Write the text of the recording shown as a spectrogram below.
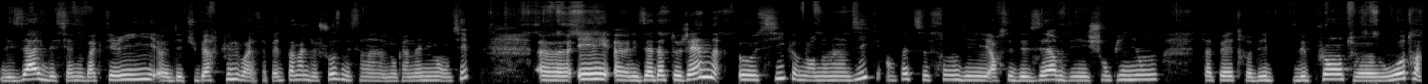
des algues, des cyanobactéries, euh, des tubercules, voilà, ça peut être pas mal de choses, mais c'est donc un aliment entier. Euh, et les adaptogènes aussi, comme leur nom l'indique, en fait, ce sont des, alors c'est des herbes, des champignons, ça peut être des, des plantes ou autres,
